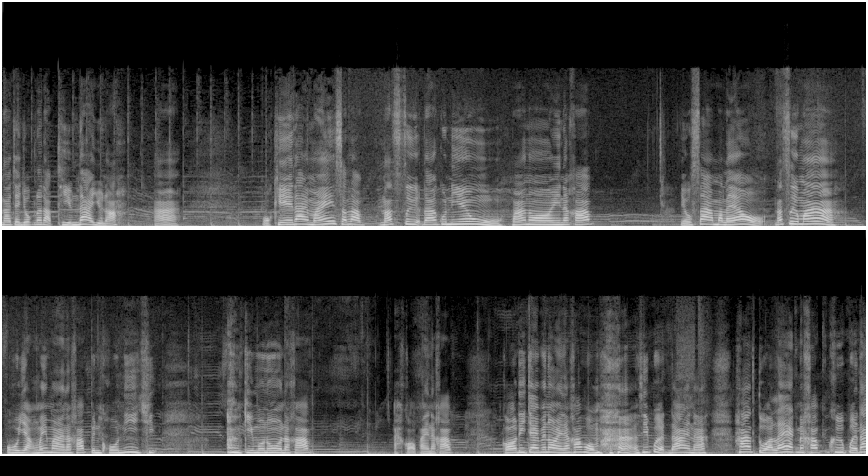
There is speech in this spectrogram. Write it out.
น่าจะยกระดับทีมได้อยู่นะ อ่า โอเคได้ไหมสำหรับนัดสือดากูนิวมาหน่อยนะครับเอลซ่ามาแล้ว นัดสือมา โอ้ยังไม่มานะครับ เป็นโคนี่ชิ กิโมโนนะครับอะขออภัยนะครับ ก็ดีใจไปหน่อยนะครับผม ที่เปิดได้นะ 5 ตัวแรกนะครับ คือเปิดได้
